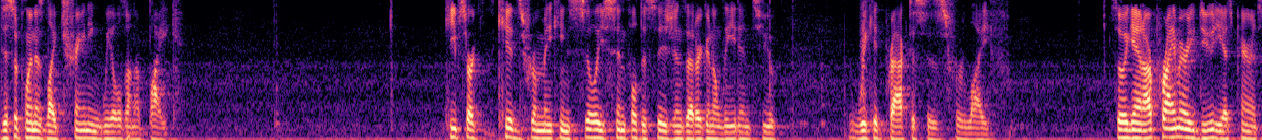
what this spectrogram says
Discipline is like training wheels on a bike. Keeps our kids from making silly, sinful decisions that are going to lead into wicked practices for life. So, again, our primary duty as parents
